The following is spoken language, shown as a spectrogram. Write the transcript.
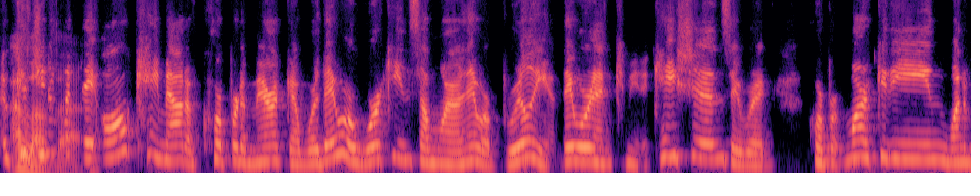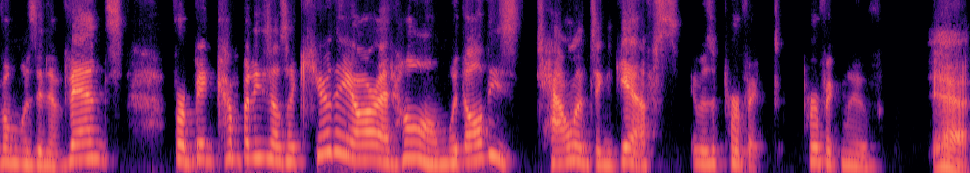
Because you know that. what? They all came out of corporate America where they were working somewhere and they were brilliant. They were in communications, they were in corporate marketing. One of them was in events for big companies. I was like, here they are at home with all these talents and gifts. It was a perfect, perfect move. Yeah.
